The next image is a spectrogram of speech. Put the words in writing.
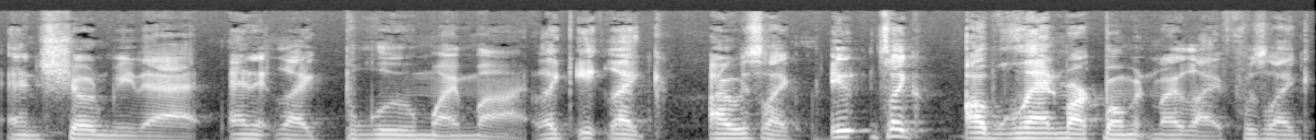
and showed me that, and it like blew my mind. Like it like. I was like, it, it's like a landmark moment in my life. Was like,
